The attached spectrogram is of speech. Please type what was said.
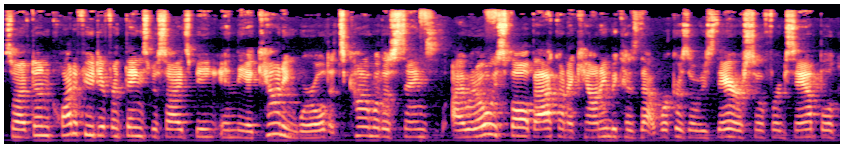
So I've done quite a few different things besides being in the accounting world. It's kind of one of those things I would always fall back on accounting because that work is always there. So for example,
